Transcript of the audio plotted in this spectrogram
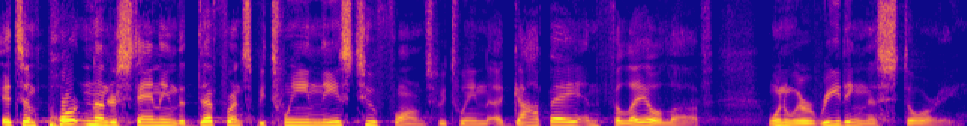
it's important understanding the difference between these two forms, between agape and phileo love, when we're reading this story.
